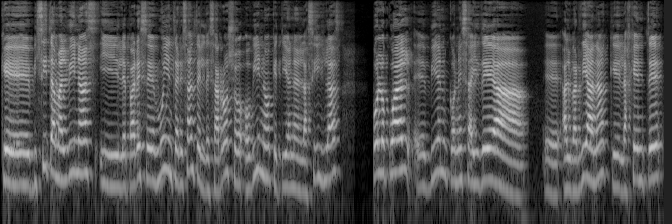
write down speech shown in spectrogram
que visita Malvinas y le parece muy interesante el desarrollo ovino que tienen las islas, por lo cual, eh, bien con esa idea eh, alberdiana que la gente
